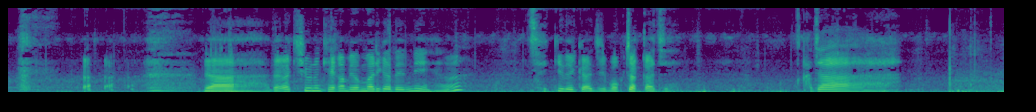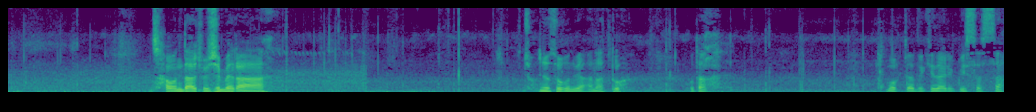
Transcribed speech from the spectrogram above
야, 내가 키우는 개가 몇 마리가 됐니? 어? 새끼들까지, 먹자까지. 가자. 차 온다, 조심해라. 저 녀석은 왜 안 와, 또? 오다가. 먹자도 기다리고 있었어?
